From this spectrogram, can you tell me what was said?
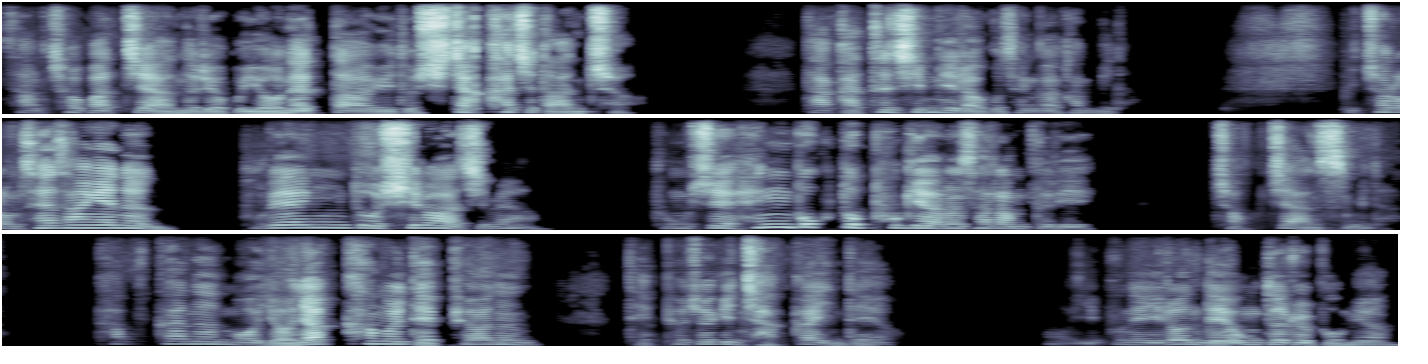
상처받지 않으려고 연애 따위도 시작하지도 않죠. 다 같은 심리라고 생각합니다. 이처럼 세상에는 불행도 싫어하지만 동시에 행복도 포기하는 사람들이 적지 않습니다. 카프카는 뭐 연약함을 대표하는 대표적인 작가인데요. 어, 이분의 이런 내용들을 보면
